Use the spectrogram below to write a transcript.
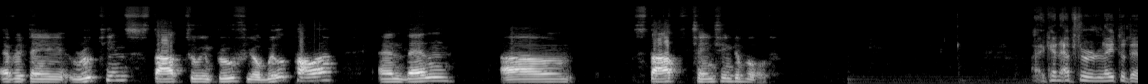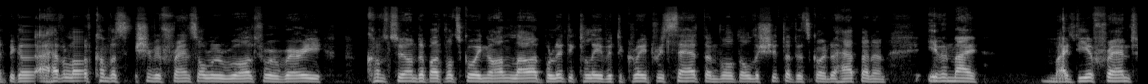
everyday routines. Start to improve your willpower, and then um, start changing the world. I can absolutely relate to that because I have a lot of conversation with friends all over the world who are very concerned about what's going on now politically with the Great Reset and what all the shit that is going to happen. And even my my dear friend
